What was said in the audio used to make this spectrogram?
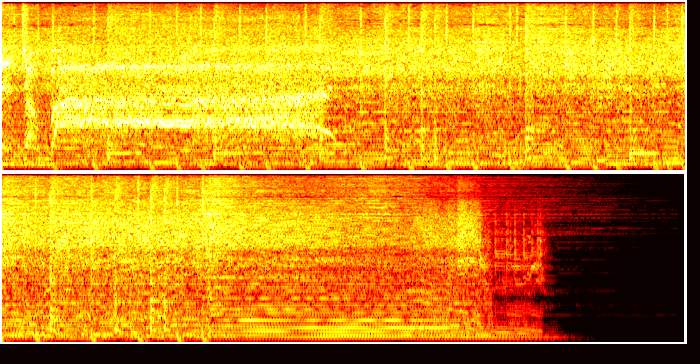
is to fight.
